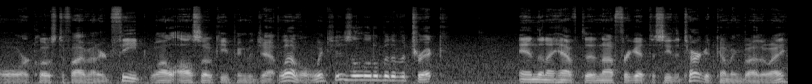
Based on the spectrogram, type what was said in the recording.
or close to 500 feet while also keeping the jet level, which is a little bit of a trick. And then I have to not forget to see the target coming, by the way.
